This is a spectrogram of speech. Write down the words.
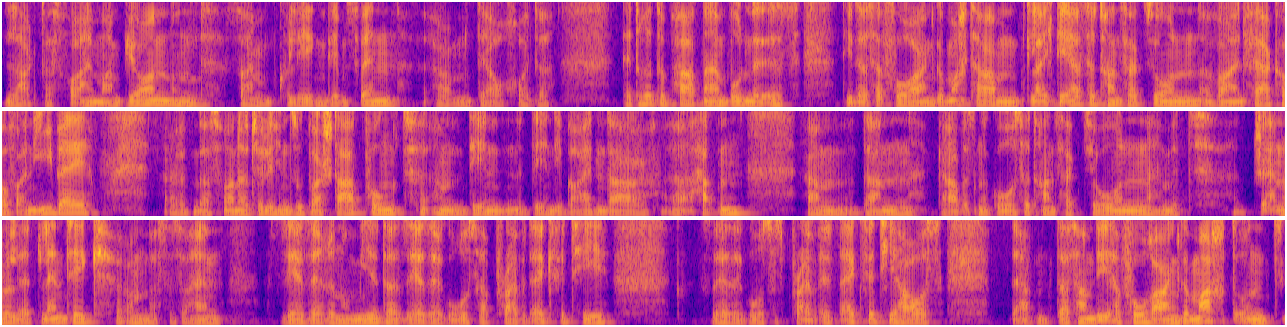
lag das vor allem an Björn und mhm. seinem Kollegen dem Sven, ähm, der auch heute der dritte Partner im Bunde ist, die das hervorragend gemacht haben. Gleich die erste Transaktion war ein Verkauf an eBay. Äh, das war natürlich ein super Startpunkt, ähm, den, den die beiden da äh, hatten. Ähm, dann gab es eine große Transaktion mit General Atlantic. Ähm, das ist ein sehr, sehr renommierter, sehr, sehr großer Private Equity sehr, sehr großes Private Equity Haus. Das haben die hervorragend gemacht und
